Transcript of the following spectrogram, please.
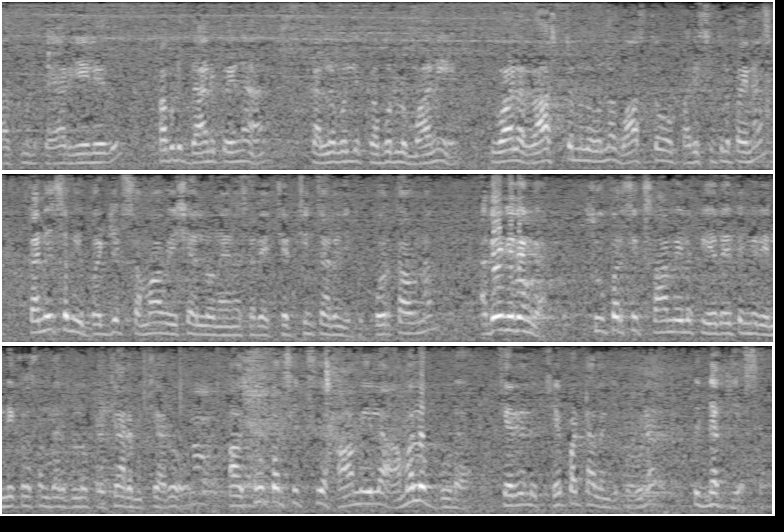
డాక్యుమెంట్ తయారు చేయలేదు. కాబట్టి దానిపైన కళ్ళబొల్లి కబుర్లు మాని ఇవాళ రాష్ట్రంలో ఉన్న వాస్తవ పరిస్థితులపైన కనీసం ఈ బడ్జెట్ సమావేశాల్లోనైనా సరే చర్చించాలని చెప్పి కోరుతా ఉన్నాం. అదేవిధంగా సూపర్ సిక్స్ హామీలకు ఏదైతే మీరు ఎన్నికల సందర్భంలో ప్రచారం ఇచ్చారో ఆ సూపర్ సిక్స్ హామీల అమలుకు కూడా చర్యలు చేపట్టాలని చెప్పి కూడా విజ్ఞప్తి చేస్తారు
